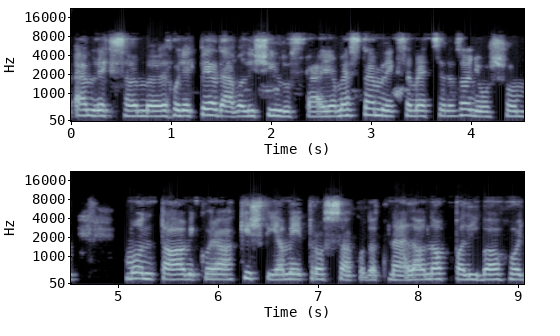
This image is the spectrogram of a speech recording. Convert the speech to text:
Emlékszem, hogy egy példával is illusztráljam ezt, emlékszem egyszer az anyósom mondta, amikor a kisfiam épp rosszalkodott nála a nappaliba, hogy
